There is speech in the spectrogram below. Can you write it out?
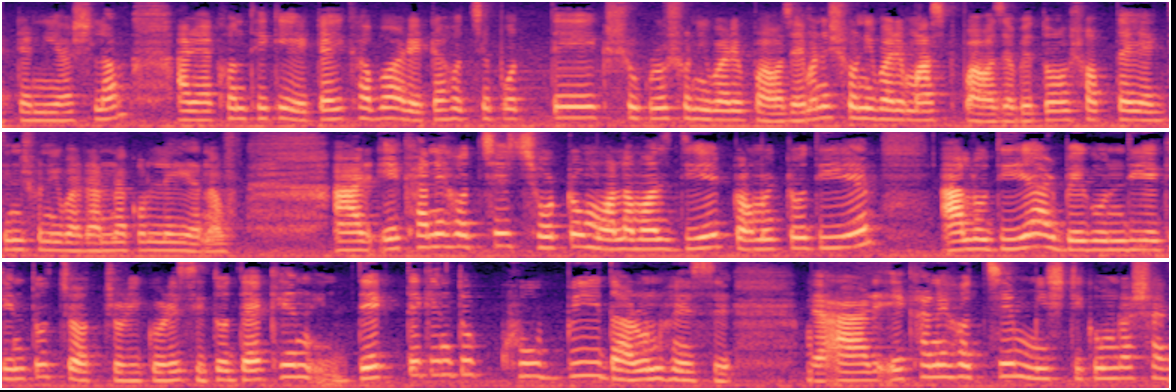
একটা নিয়ে আসলাম। আর এখন থেকে এটাই খাব, আর এটা হচ্ছে প্রত্যেক শুক্র শনিবারে পাওয়া যায় মানে শনিবারে মাস্ট পাওয়া যাবে। তো সপ্তাহে একদিন শনিবার রান্না করলেই এনাফ আর এখানে হচ্ছে ছোট মলা মাছ দিয়ে, টমেটো দিয়ে, আলু দিয়ে আর বেগুন দিয়ে কিন্তু চচ্চড়ি করেছি। তো দেখেন, দেখতে কিন্তু খুবই দারুণ হয়েছে। আর এখানে হচ্ছে মিষ্টি কুমড়া শাক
